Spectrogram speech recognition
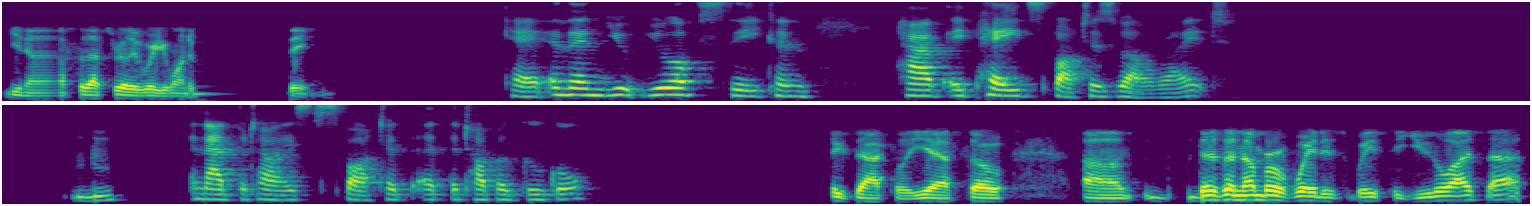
you know, so that's really where you want to be. Okay, and then you you obviously can have a paid spot as well, right? Mm-hmm. An advertised spot at, at the top of Google. Exactly. Yeah. So um, there's a number of ways ways to utilize that.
